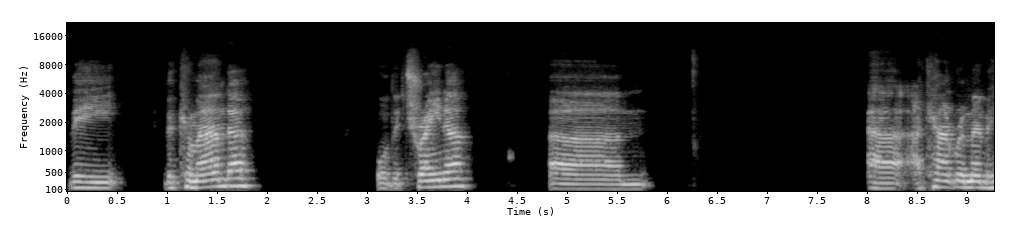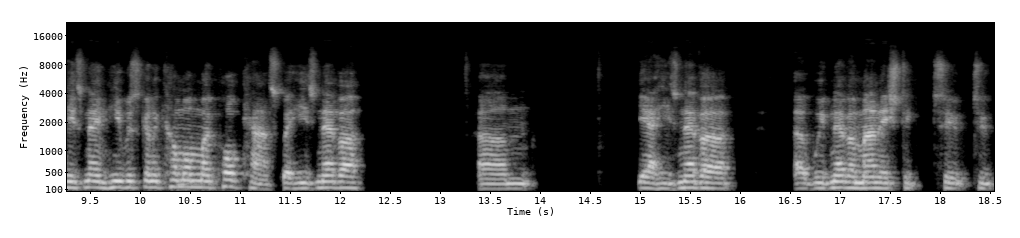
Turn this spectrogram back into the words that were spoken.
the the commander or the trainer. Um, uh, I can't remember his name. He was going to come on my podcast, but he's never. Um, yeah, he's never. Uh, we've never managed to to to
